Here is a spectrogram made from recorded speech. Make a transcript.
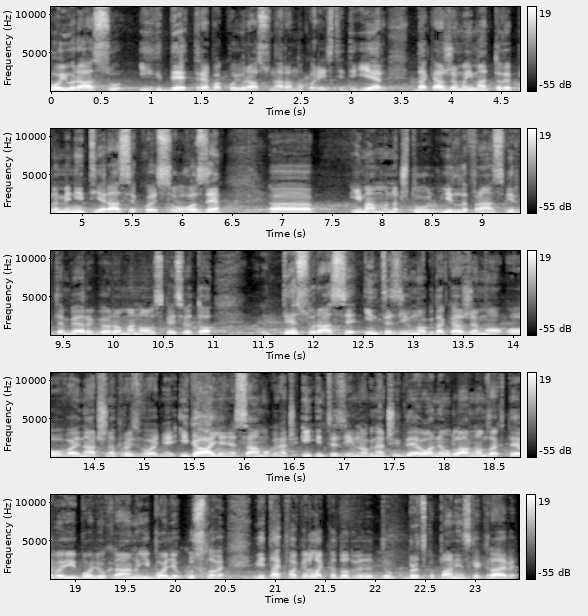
koju rasu i gde treba koju rasu naravno koristiti. Jer da kažemo imate ove plemenitije rase koje se uvoze, uh, imamo znači tu Ile France, Württemberg, Romanovska i sve to, te su rase intenzivnog, da kažemo, ovaj načina proizvodnje i gajenja samog, znači i intenzivnog, znači gde one uglavnom zahtevaju i bolju hranu i bolje uslove. Vi takva grla kad odvedete u brdsko-planinske krajeve,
